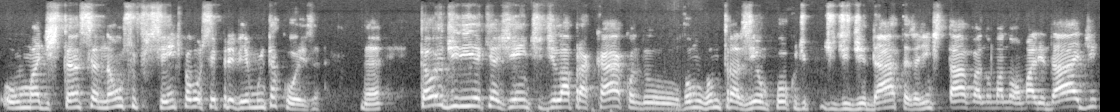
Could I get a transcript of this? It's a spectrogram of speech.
uma distância não suficiente para você prever muita coisa, né? Então eu diria que a gente de lá para cá, quando vamos, vamos trazer um pouco de, de, de datas, a gente estava numa normalidade.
